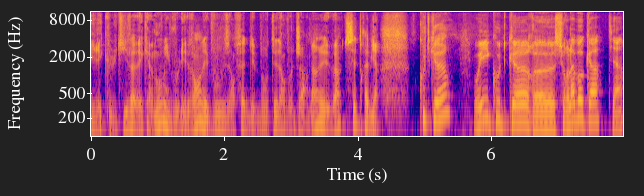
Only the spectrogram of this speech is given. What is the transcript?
ils les cultivent avec amour, ils vous les vendent et vous en faites des beautés dans votre jardin. Et ben, c'est très bien. Coup de cœur? Oui, coup de cœur euh, sur l'avocat. Tiens,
